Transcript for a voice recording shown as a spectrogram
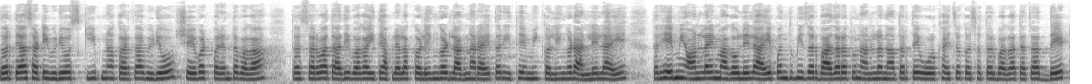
तर त्यासाठी व्हिडिओ स्किप न करता व्हिडिओ शेवटपर्यंत बघा. तर सर्वात आधी बघा इथे आपल्याला कलिंगड लागणार आहे. तर इथे मी कलिंगड आणलेलं आहे. तर हे मी ऑनलाईन मागवलेलं आहे. पण तुम्ही जर बाजारातून आणलं ना तर ते ओळखायचं कसं? तर बघा त्याचा देठ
